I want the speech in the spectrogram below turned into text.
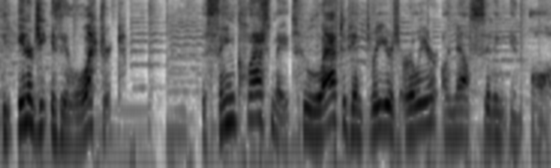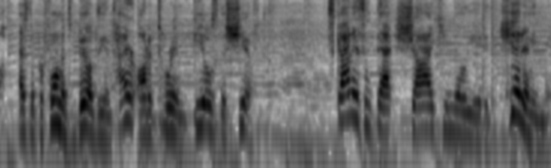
The energy is electric. The same classmates who laughed at him three years earlier are now sitting in awe. As the performance builds, the entire auditorium feels the shift Scott isn't that shy, humiliated kid anymore.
